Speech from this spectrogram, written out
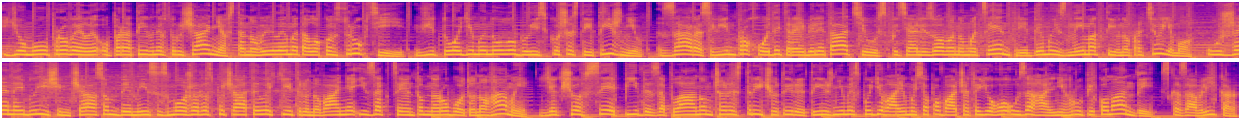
Йому провели оперативне втручання, встановили металоконструкції. Відтоді минуло близько шести тижнів. Зараз він проходить реабілітацію в спеціалізованому центрі, де ми з ним активно працюємо. Уже найближчим часом Денис зможе розпочати легкі тренування із акцентом на роботу ногами. Якщо все піде за планом, через 3-4 тижні ми сподіваємося побачити його у загальній групі команди, сказав лікар.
